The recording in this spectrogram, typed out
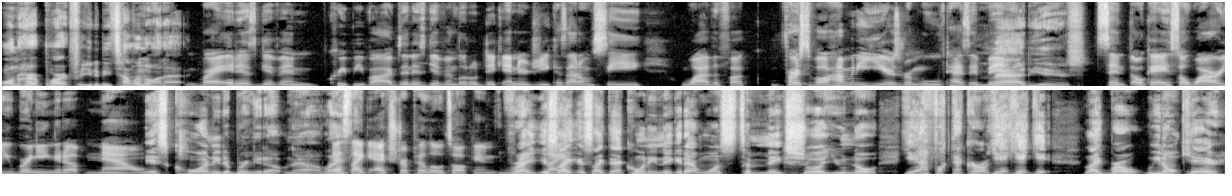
on her part for you to be telling all that. Right. It is giving creepy vibes and it's giving little dick energy because I don't see why the fuck. First of all, how many years removed has it been Mad years. since? Okay, so why are you bringing it up now? It's corny to bring it up now. Like That's like extra pillow talking. Right. It's Like- like, it's like that corny nigga that wants to make sure you know, yeah, I fucked that girl. Yeah, yeah, yeah. Like, bro, we don't care.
